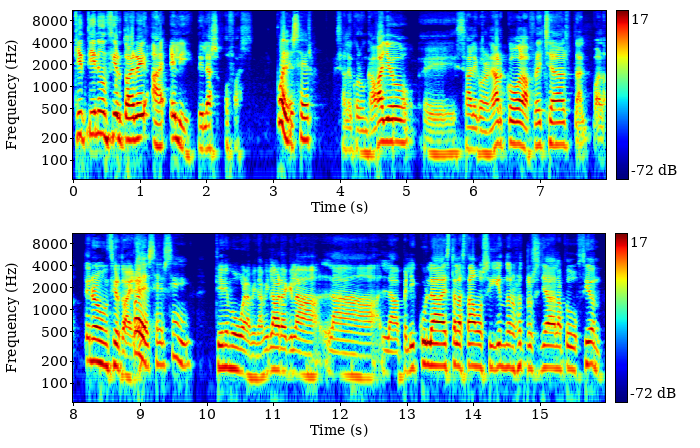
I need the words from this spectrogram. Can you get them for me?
que tiene un cierto aire a Ellie de las OFAS. Puede ser. Sale con un caballo, eh, sale con el arco, las flechas, tal, bueno, tiene un cierto aire. Puede ser, sí. Tiene muy buena pinta. A mí la verdad que la, la, la película esta la estábamos siguiendo nosotros ya la producción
